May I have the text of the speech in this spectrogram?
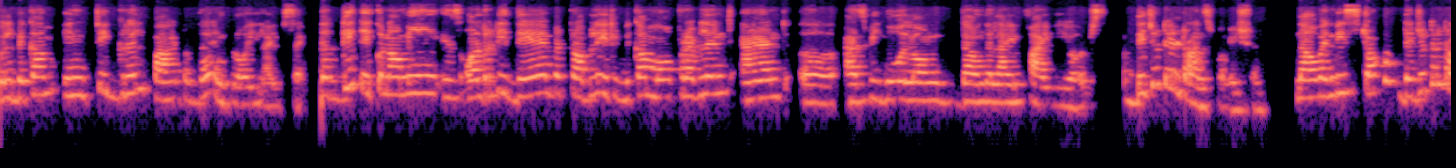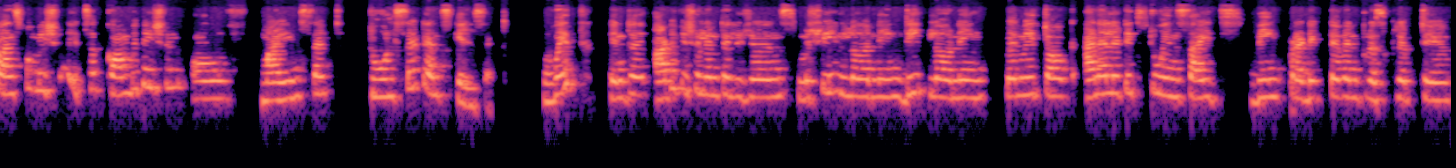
will become integral part of the employee life cycle. The gig economy is already there, but probably it will become more prevalent and uh, as we go along down the line five years. Digital transformation. Now, when we talk of digital transformation, it's a combination of mindset, tool set, and skill set. With inter- artificial intelligence, machine learning, deep learning, when we talk analytics to insights, being predictive and prescriptive,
